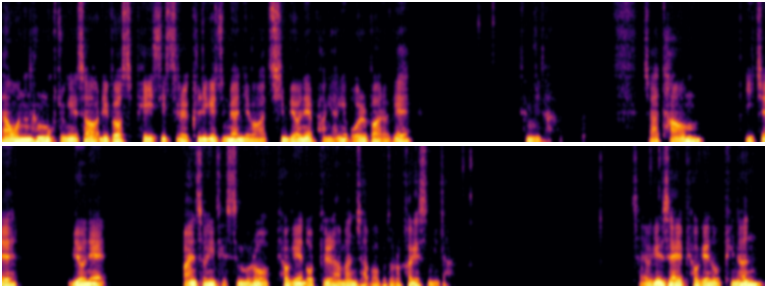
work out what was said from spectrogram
나오는 항목 중에서 리버스 페이시스를 클릭해 주면 이와 같이 면의 방향이 올바르게 됩니다. 자, 다음 이제 면의 완성이 됐으므로 벽의 높이를 한번 잡아보도록 하겠습니다. 자, 여기서의 벽의 높이는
